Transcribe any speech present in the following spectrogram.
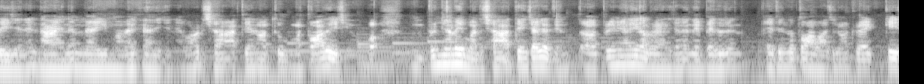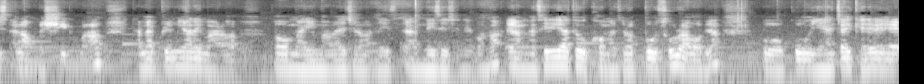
သေးခြင်းနဲ့လာရင်လည်း Man U မှာလည်းခံနေခြင်းနဲ့ပေါ့တခြားအတင်းတော့သူမသွားသေးခြင်းဘူးပေါ့ Premier League မှာတခြားအတင်းကြိုက်တဲ့ Premier League ကလည်းကျွန်တော်လည်းဘယ်လိုဘယ်တင်းတော့သွားပါကျွန်တော်တို့ case အဲ့လောက်မရှိဘူးပေါ့နော်ဒါပေမဲ့ Premier League မှာတော့ဟဟိုမိုင်းမှာပဲကျွန်တော်နေနေစေချင်တယ်ပေါ့နော်အဲ့တော့ Man City ကသူ့ကိုခေါ်မှဆိုတော့ပိုဆိုးတာပေါ့ဗျာဟိုကိုရန်ကြိုက်ခဲ့တဲ့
